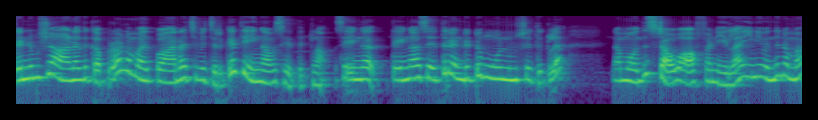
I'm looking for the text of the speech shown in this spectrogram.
ரெண்டு நிமிஷம் ஆனதுக்கப்புறம் நம்ம இப்போ அரைச்சி வச்சுருக்க தேங்காவை சேர்த்துக்கலாம். தேங்காய் தேங்காய் சேர்த்து ரெண்டு டு மூணு நிமிஷத்துக்குள்ளே நம்ம வந்து ஸ்டவ் ஆஃப் பண்ணிடலாம். இனி வந்து நம்ம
